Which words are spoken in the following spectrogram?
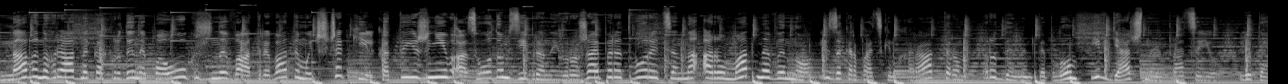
На виноградниках родини Паук жнива триватимуть ще кілька тижнів, а згодом зібраний урожай перетвориться на ароматне вино із закарпатським характером, родинним теплом і вдячною працею людей.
